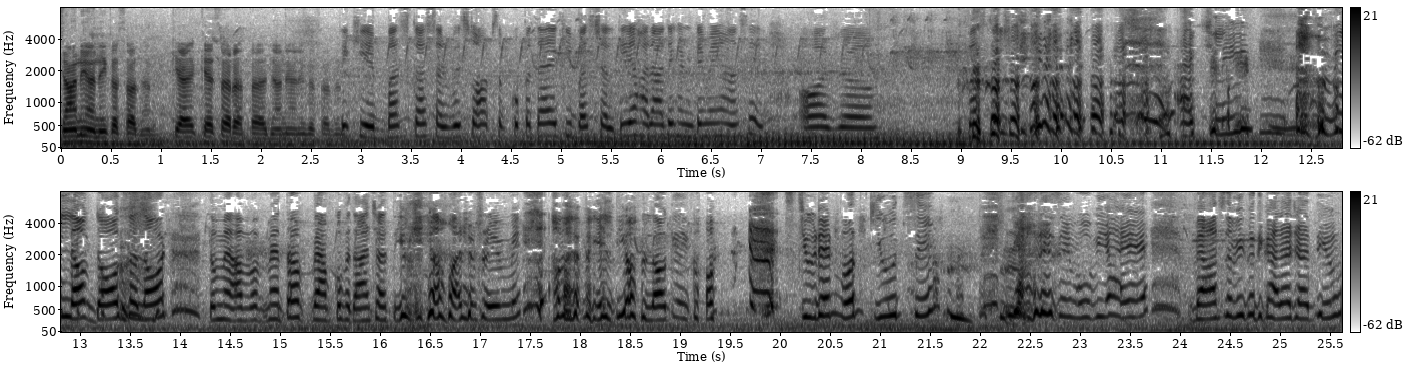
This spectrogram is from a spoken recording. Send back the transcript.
जाने आने का साधन क्या कैसा रहता है जाने आने का साधन? देखिए बस का सर्विस तो आप सबको पता है कि बस चलती है हर आधे घंटे में यहाँ से और actually we love dogs a lot तो मैं अब मैं तो मैं आपको बताना चाहती हूँ कि हमारे फ्रेम में हमारे ऑफ़ लॉ के एक और स्टूडेंट बहुत क्यूट से प्यारे से वो भी आए हैं। मैं आप सभी को दिखाना चाहती हूँ।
